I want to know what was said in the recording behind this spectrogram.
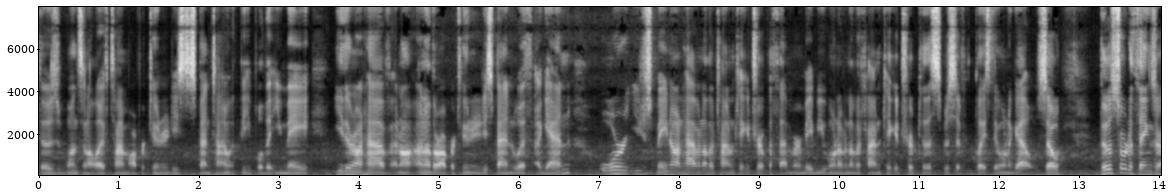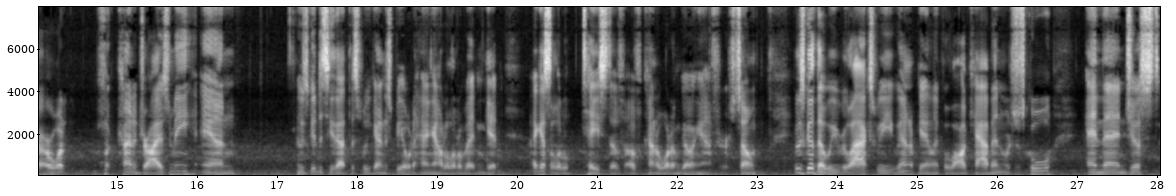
those once in a lifetime opportunities to spend time with people that you may either not have an, another opportunity to spend with again or you just may not have another time to take a trip with them or maybe you won't have another time to take a trip to the specific place they want to go. So those sort of things are, are what what kind of drives me and it was good to see that this weekend just be able to hang out a little bit and get I guess a little taste of, of kind of what I'm going after. So it was good though. We relaxed. We, we ended up getting like a log cabin, which was cool. And then just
